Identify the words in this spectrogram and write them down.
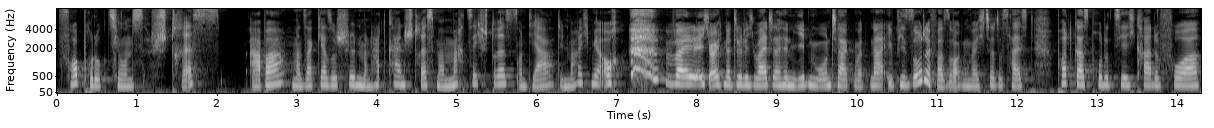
Vorproduktionsstress aber man sagt ja so schön, man hat keinen Stress, man macht sich Stress und ja, den mache ich mir auch, weil ich euch natürlich weiterhin jeden Montag mit einer Episode versorgen möchte. Das heißt, Podcast produziere ich gerade vor,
